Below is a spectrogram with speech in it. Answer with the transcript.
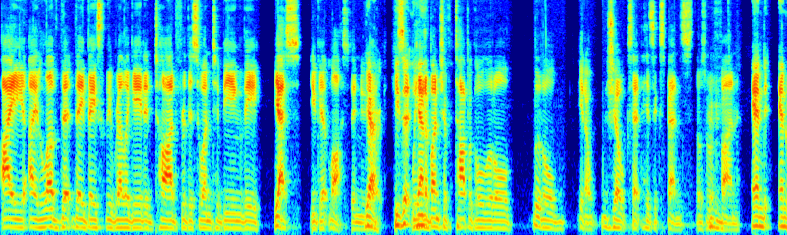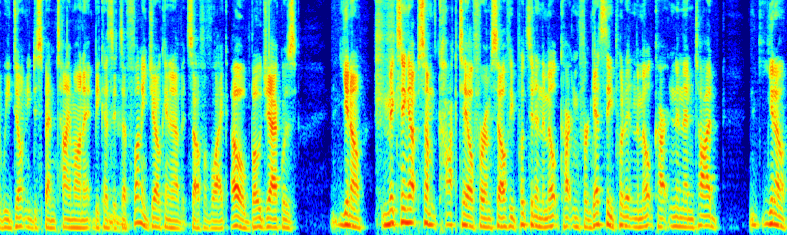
I I love that they basically relegated Todd for this one to being the yes, you get lost in New Yeah, York. he's a- we had a bunch of topical little little, you know, jokes at his expense. Those were Mhm. fun. and and we don't need to spend time on it because it's Mm-hmm. a funny joke in and of itself of like oh bojack was you know mixing up some cocktail for himself he puts it in the milk carton forgets that he put it in the milk carton and then todd you know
